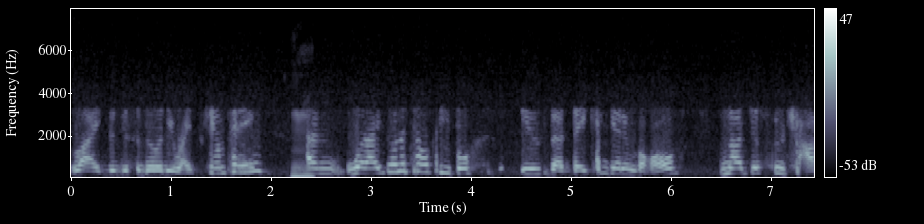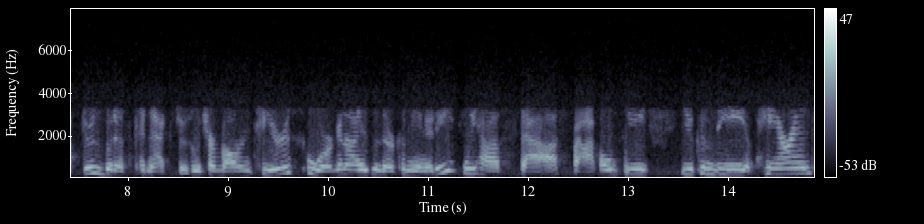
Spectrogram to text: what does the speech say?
like the Disability Rights Campaign. Mm-hmm. And what I want to tell people is that they can get involved not just through chapters, but as connectors, which are volunteers who organize in their community. We have staff, faculty. You can be a parent.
